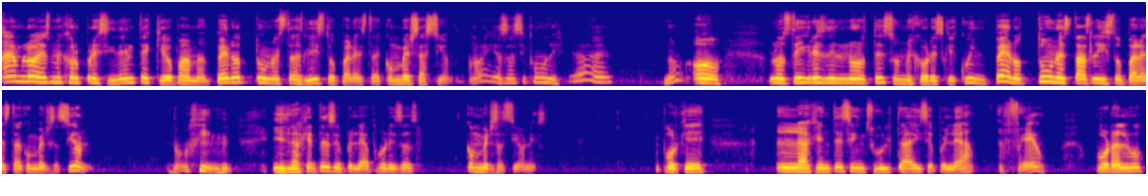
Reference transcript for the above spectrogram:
AMLO es mejor presidente que Obama, pero tú no estás listo para esta conversación, ¿no? Y es así como dije, ah, ¿no? O los Tigres del Norte son mejores que Queen, pero tú no estás listo para esta conversación, ¿no? y la gente se pelea por esas conversaciones. Porque la gente se insulta y se pelea feo por algo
